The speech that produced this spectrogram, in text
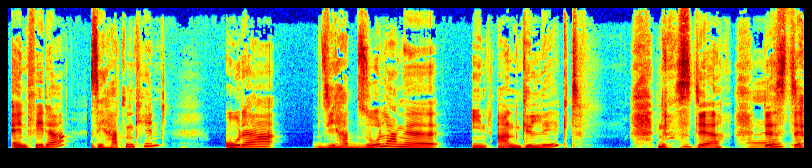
Entweder sie hat ein Kind oder sie hat so lange ihn angelegt, dass der, dass der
